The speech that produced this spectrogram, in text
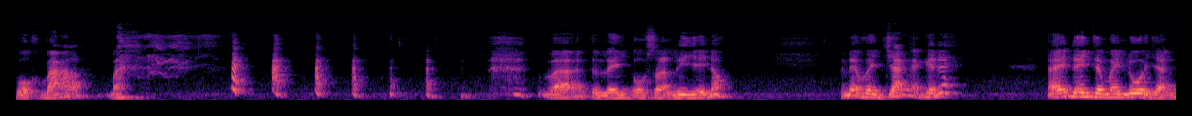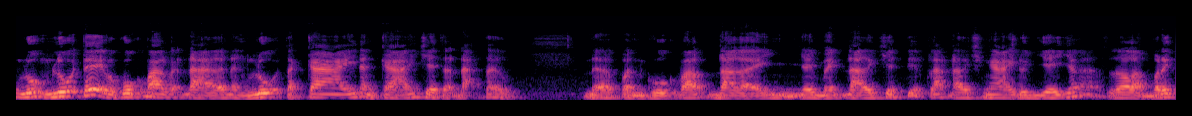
គួរក្បាលបាទបាទទៅលេងអូស្ត្រាលីអីនោះនេះវាចឹងគេណាហើយដេញតែមិនលក់អញ្ចឹងលក់មិនលក់ទេបើគូក្បាលវាដើរនឹងលក់តកាយនឹងកាយចេះតែដាក់ទៅណែប៉ិនគូក្បាលដើរឯងញ៉ៃមិនដើរចិត្តទៀតខ្លះដើរឆ្ងាយដូចនិយាយអញ្ចឹងដល់អាមេរិក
